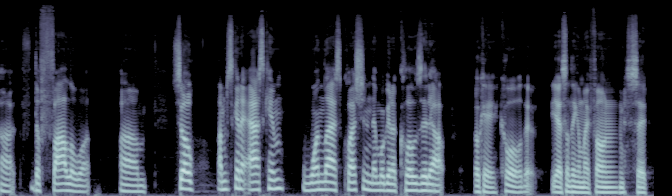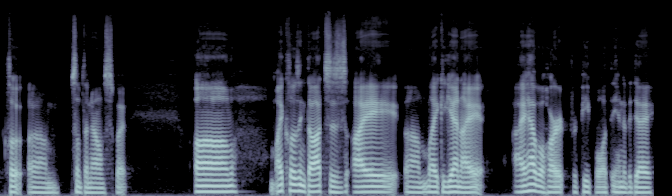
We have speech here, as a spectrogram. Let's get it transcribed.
uh the follow-up um so i'm just going to ask him one last question and then we're going to close it out okay cool that, yeah something on my phone said clo- um something else but um my closing thoughts is I um, like again I I have a heart for people at the end of the day.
